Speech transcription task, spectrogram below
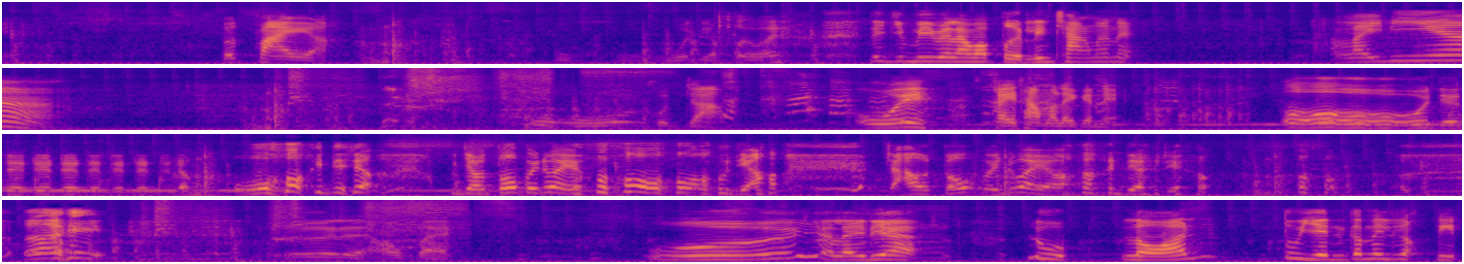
เนี่ย รถไฟอะโอ้โหเดี๋ยวเปิดไว้เดี๋ยวจะมีเวลามาเปิดลิ้นชักแล้วเนี่ยอะไรเนี่ยโอ้โหคนจับโอ้ยใครทำอะไรกันเนี่ยโอ้โหเดี๋ยวเดี๋ยวเดี๋ยวเดี๋ยวเดี๋ยวเดี๋ยวโอ้ยเดี๋ยวคุณจะเอาโต๊ะไปด้วยโอ้โหเดี๋ยวจะเอาโต๊ะไปด้วยเหรอเดี๋ยวเดี๋ยวเฮ้ยเออเลยเอาไปโอ้ยอะไรเนี่ยรูปหลอนตู้เย็นก็ไม่เลือกปิด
